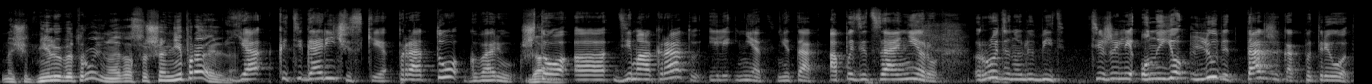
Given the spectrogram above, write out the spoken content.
значит, не любят Родину, это совершенно неправильно. Я категорически про то говорю, что э, демократу или нет, не так, оппозиционеру родину любить тяжелее. Он ее любит так же, как патриот,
